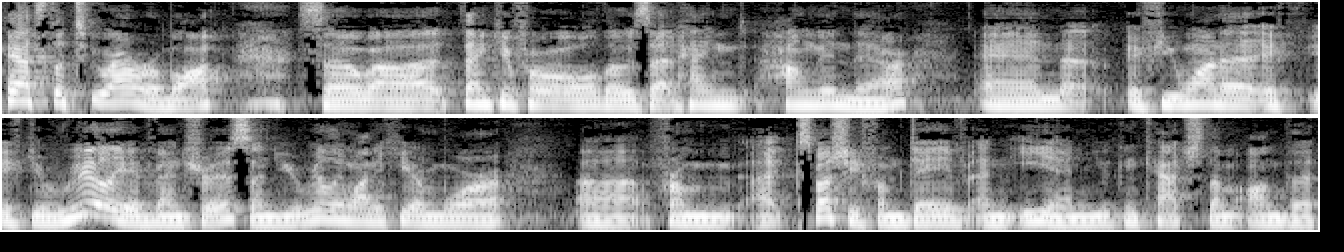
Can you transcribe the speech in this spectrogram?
past the two hour mark, so uh, thank you for all those that hang, hung in there. And if you want to, if if you're really adventurous and you really want to hear more uh, from, uh, especially from Dave and Ian, you can catch them on the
